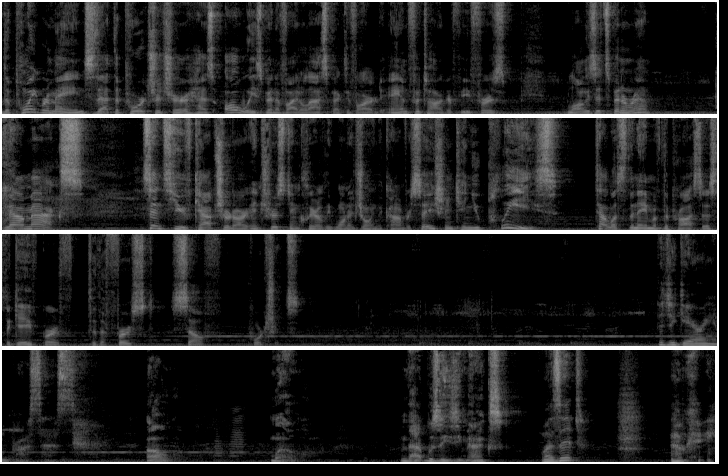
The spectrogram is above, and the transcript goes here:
The point remains that the portraiture has always been a vital aspect of art and photography for as long as it's been around. Now, Max, since you've captured our interest and clearly want to join the conversation, can you please tell us the name of the process that gave birth to the first self portraits? The Daguerrean process. Oh. Well, that was easy, Max. Was it? Okay.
